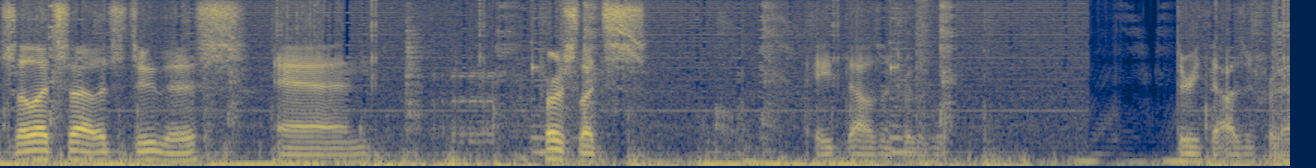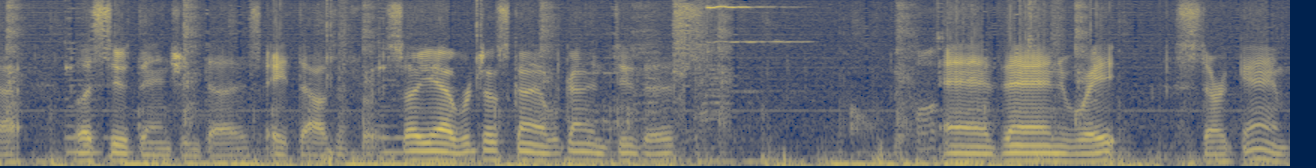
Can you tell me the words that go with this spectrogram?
So let's uh let's do this and first let's 8,000 for the 3,000 for that. Let's see what the engine does. 8,000 for it. So yeah, we're just gonna we're gonna do this and then wait start game.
